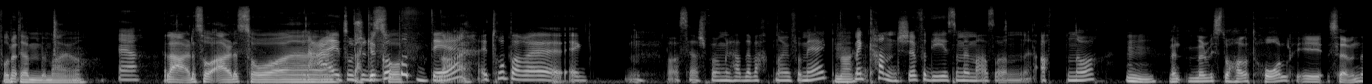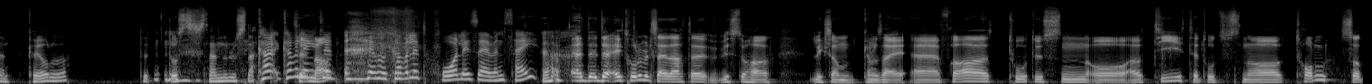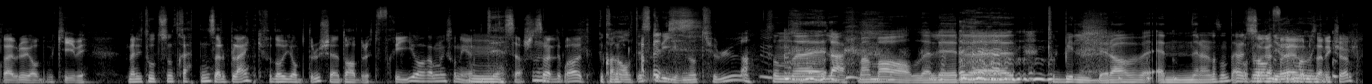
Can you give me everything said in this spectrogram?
folk Men- dømmer meg. Og, Ja. eller er det så, er det så eh, Nei, jeg tror ikke det går så- på det. Nei. Jeg tror bare Jeg mm, bare ser ikke for meg det hadde vært noe for meg. Nei. Men kanskje for de som er mer sånn 18 år. Mm. Men, men hvis du har et hull i CV-en din, hva gjør du da? Da, sender du snap Hva, hva, vil til Nav. hva vil et hull i CV-en si? Eh, Det, det, jeg tror du vil si det at eh, hvis du har liksom, kan du si, eh, fra 2010 til 2012 så drev du og jobbet på Kiwi. Men i 2013 så er det blank, for da jobbet du ikke. Da hadde du et friår eller noe sånt. Mm. Det ser ikke så veldig bra ut. Du kan alltid skrive noe tull, da. Sånn eh, lærte meg å male, eller eh, tok bilder av ender eller noe sånt. Jeg Og så refererer du til deg sjøl.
